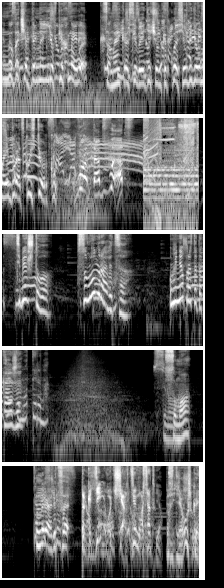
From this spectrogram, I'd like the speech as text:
Блин, ну зачем ты мне ее впихнула? Самая красивая девчонка в классе увидела мою дурацкую стерку. Вот абзац! Тебе что, Сумо нравится? У меня просто такая же. Сумо? Нравится Да где его черти носят? с девушкой?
